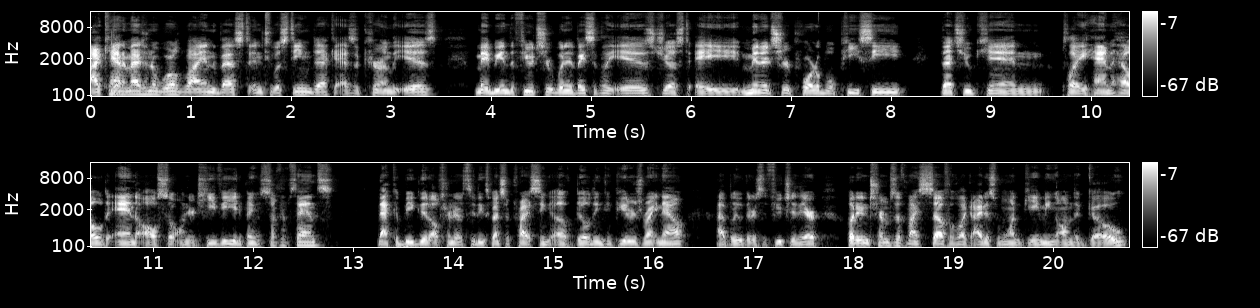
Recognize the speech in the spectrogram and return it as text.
I can't Yeah. imagine a world where I invest into a Steam Deck as it currently is. Maybe in the future when it basically is just a miniature portable PC that you can play handheld and also on your TV, depending on circumstance. That could be a good alternative to the expensive pricing of building computers right now. I believe there's a future there. But in terms of myself, of like I just want gaming on the go,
